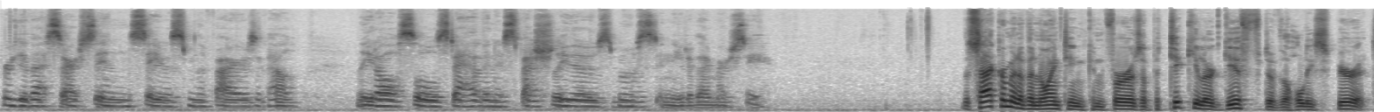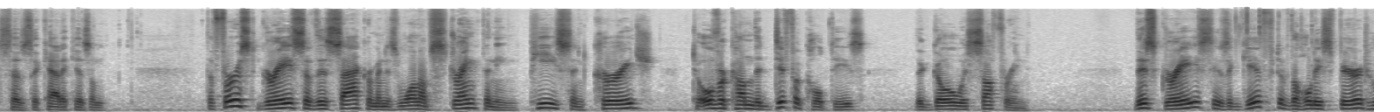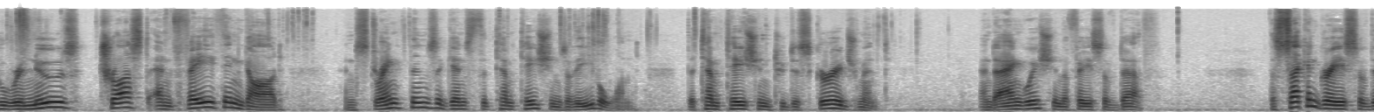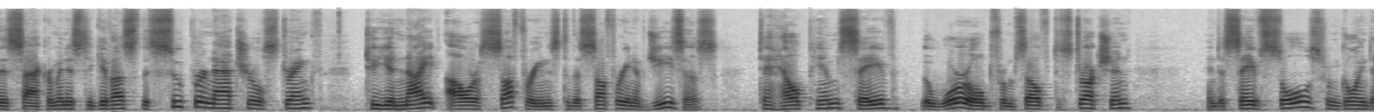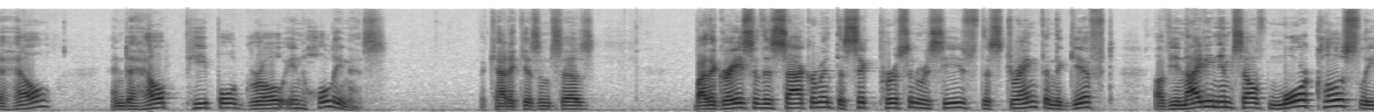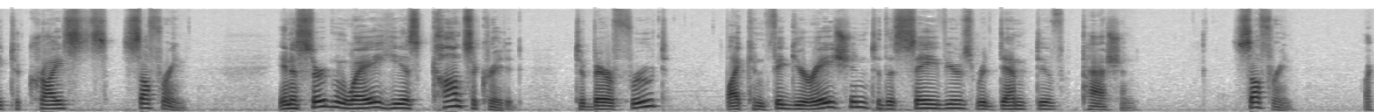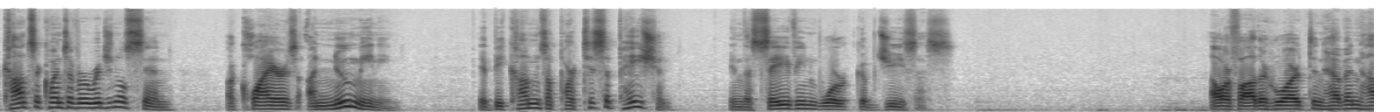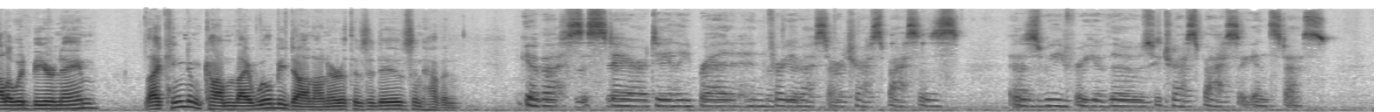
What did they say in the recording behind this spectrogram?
Forgive us our sins, save us from the fires of hell. Lead all souls to heaven, especially those most in need of thy mercy. The sacrament of anointing confers a particular gift of the Holy Spirit, says the Catechism. The first grace of this sacrament is one of strengthening, peace, and courage to overcome the difficulties that go with suffering. This grace is a gift of the Holy Spirit who renews trust and faith in God and strengthens against the temptations of the evil one, the temptation to discouragement and anguish in the face of death. The second grace of this sacrament is to give us the supernatural strength to unite our sufferings to the suffering of Jesus to help him save the world from self destruction and to save souls from going to hell and to help people grow in holiness. The Catechism says, By the grace of this sacrament, the sick person receives the strength and the gift of uniting himself more closely to Christ's suffering. In a certain way, he is consecrated to bear fruit by configuration to the Savior's redemptive passion. Suffering, a consequence of original sin, acquires a new meaning. It becomes a participation in the saving work of Jesus. Our Father who art in heaven, hallowed be your name. Thy kingdom come, thy will be done on earth as it is in heaven. Give us this day our daily bread, and forgive us our trespasses, as we forgive those who trespass against us.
